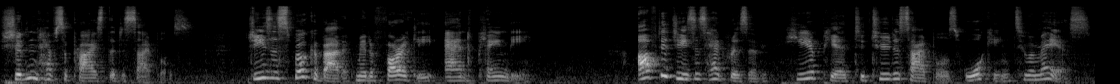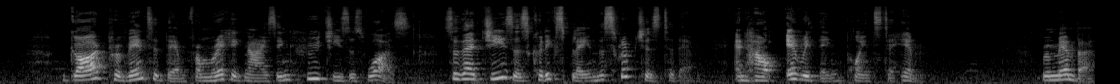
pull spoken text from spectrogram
shouldn't have surprised the disciples. Jesus spoke about it metaphorically and plainly. After Jesus had risen, he appeared to two disciples walking to Emmaus. God prevented them from recognizing who Jesus was, so that Jesus could explain the scriptures to them and how everything points to him. Remember,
